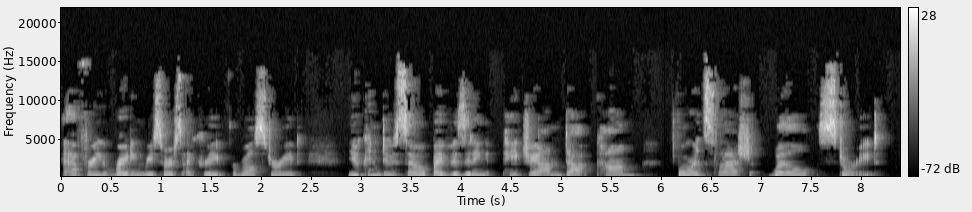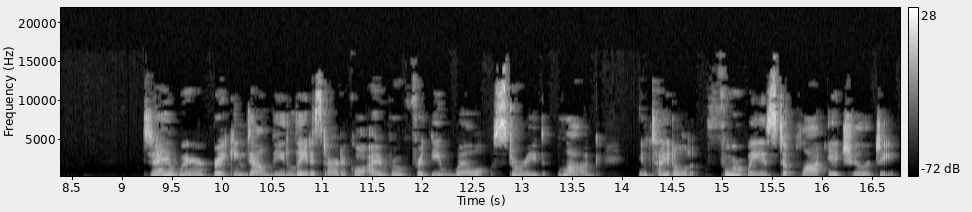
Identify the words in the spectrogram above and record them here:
every writing resource I create for Well Storied, you can do so by visiting patreon.com forward slash well storied. Today we're breaking down the latest article I wrote for the Well Storied blog, entitled Four Ways to Plot a Trilogy.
